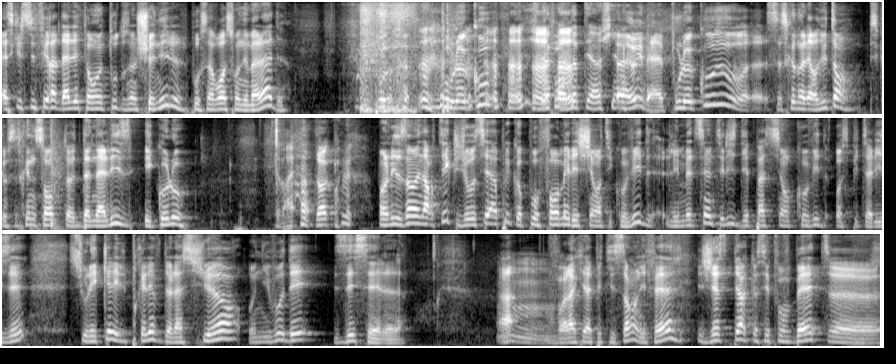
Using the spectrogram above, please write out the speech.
est-ce qu'il suffira d'aller faire un tour dans un chenil pour savoir si on est malade? Pour, pour le coup, Il faut adopter un chien. ah oui, bah, pour le coup, euh, ce serait dans l'air du temps, puisque ce serait une sorte d'analyse écolo. C'est vrai. Donc, en lisant un article, j'ai aussi appris que pour former les chiens anti-Covid, les médecins utilisent des patients Covid hospitalisés sur lesquels ils prélèvent de la sueur au niveau des aisselles. Ah, Hmm. voilà qui est appétissant, en effet. J'espère que ces pauvres bêtes euh,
